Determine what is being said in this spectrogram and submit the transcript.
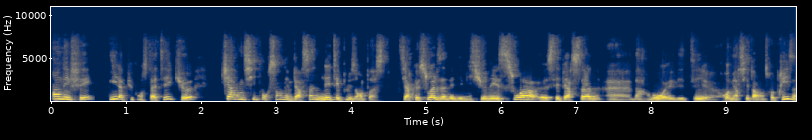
en effet, il a pu constater que 46% des personnes n'étaient plus en poste. C'est-à-dire que soit elles avaient démissionné, soit euh, ces personnes, euh, bah, en gros, avaient été euh, remerciées par l'entreprise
